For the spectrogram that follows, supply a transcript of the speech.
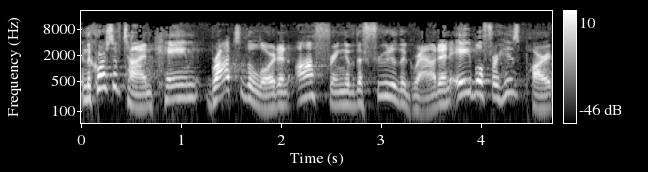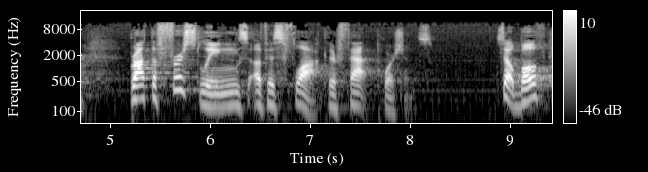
In the course of time, Cain brought to the Lord an offering of the fruit of the ground, and Abel, for his part, brought the firstlings of his flock, their fat portions. So both,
